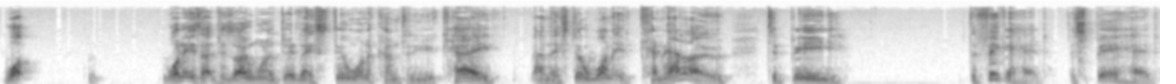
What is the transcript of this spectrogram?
what what is that DAZN want to do, they still want to come to the UK and they still wanted Canelo to be the figurehead, the spearhead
